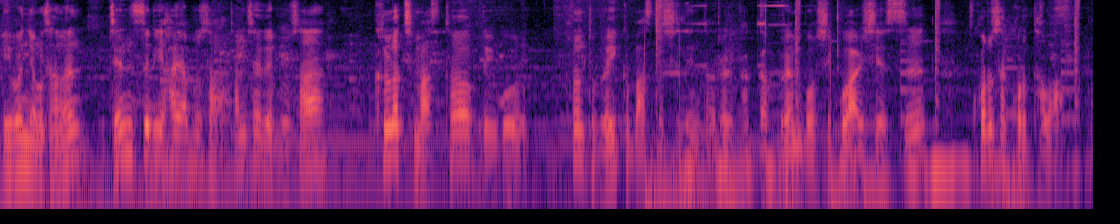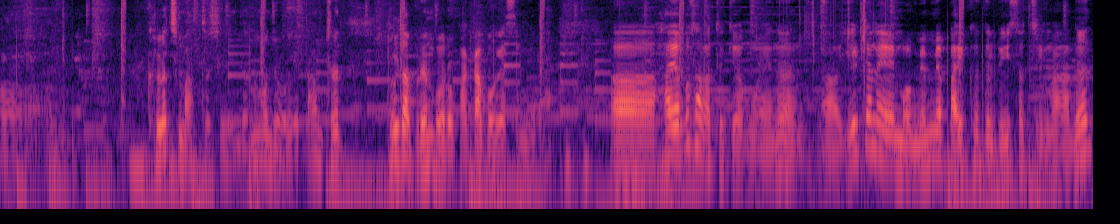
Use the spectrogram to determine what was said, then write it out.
이번 영상은 Gen3 하야부사 3세대 부사 클러치 마스터 그리고 front 브레이크 마스터 실린더를 각각 Brembo 19RCS Corsa Corta와 어, 클러치 마스터 실린더는 뭔지 모르겠다. 아무튼 둘 다 Brembo로 바꿔보겠습니다. 어, 하야부사 같은 경우에는 어, 일전에 뭐 몇몇 바이크들도 있었지만은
